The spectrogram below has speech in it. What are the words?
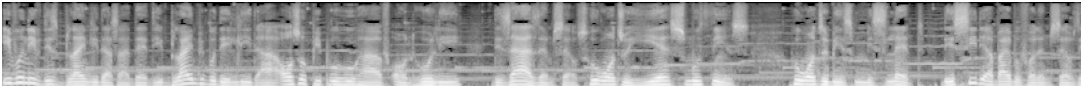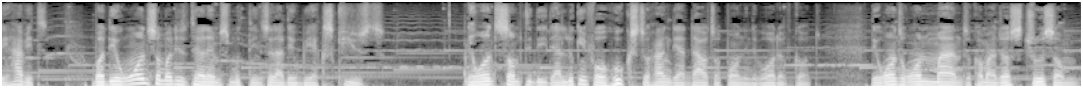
even if these blind leaders are there, the blind people they lead are also people who have unholy desires themselves, who want to hear smooth things, who want to be misled. They see their Bible for themselves, they have it, but they want somebody to tell them smooth things so that they'll be excused. They want something, they, they are looking for hooks to hang their doubts upon in the Word of God. They want one man to come and just throw some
